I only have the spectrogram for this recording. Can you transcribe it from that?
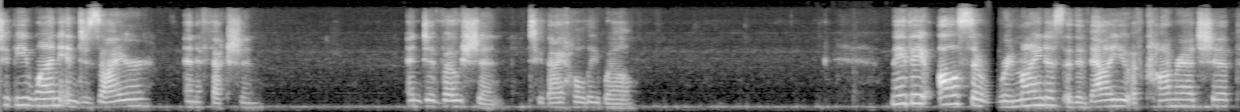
to be one in desire and affection and devotion to thy holy will. May they also remind us of the value of comradeship,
